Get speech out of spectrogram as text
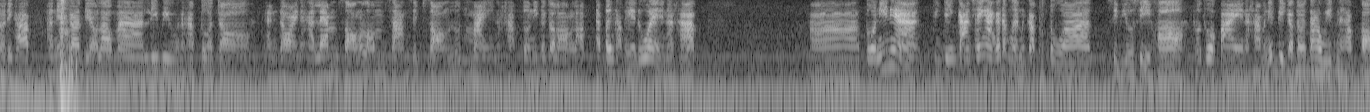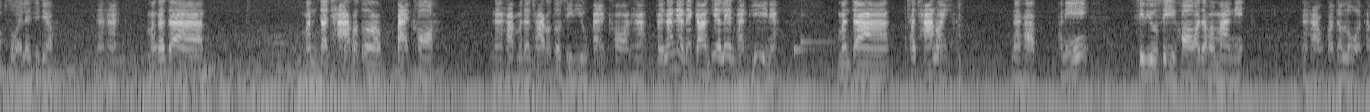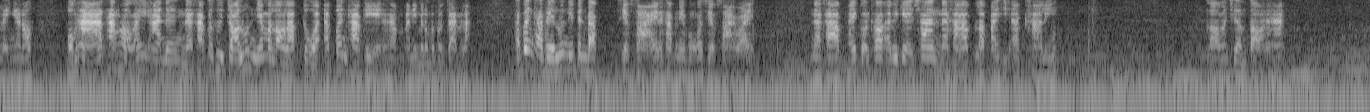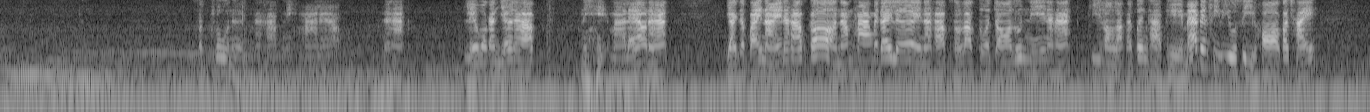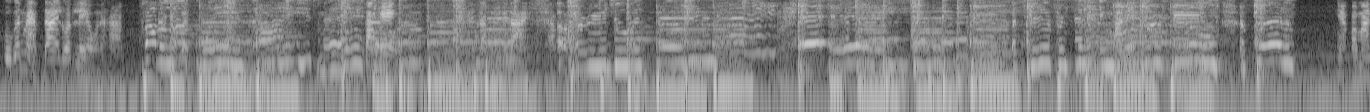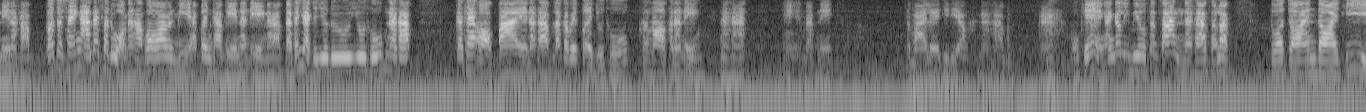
สวัสดีครับ อันนี้ก็เดี๋ยวเรามารีวิวนะครับ ตัวจอ Android นะฮะ RAM 2 LOM 32 รุ่นใหม่นะครับ ตัวนี้ก็จะรองรับ Apple CarPlay ด้วยนะครับตัวนี้เนี่ย จริงๆ การใช้งานก็จะเหมือนกับตัว CPU 4 คอทั่ว ๆ ไปนะครับ อันนี้ติดกับ Toyota w i t นะครับกรอบสวยเลยทีเดียวนะฮะมันก็จะมันจะช้ากว่าตัว 8 คอนะครับ มันจะช้ากว่าตัว CPU 8 คอนะฮะเพราะฉะนั้นเนี่ยในการที่จะเล่นแผนที่เนี่ย มันจะช้าๆหน่อย นะครับ อันนี้ CPU 4 คอก็จะประมาณนี้นะครับกว่าจะโหลดอะไรเงี้ยเนาะผมหาทางออกให้อีกอันหนึงนะครับ ก็คือจอรุ่นนี้มันรองรับตัว Apple CarPlay นะครับ อันนี้ไม่ต้องมาสนใจมันละ Apple CarPlay รุ่นนี้เป็นแบบเสียบสายนะครับ อันนี้ผมก็เสียบสายไว้นะครับ ให้กดเข้าแอปพลิเคชันนะครับ แล้วไปที่แอป CarLink รอมันเชื่อมต่อนะฮะ สักครู่หนึ่งนะครับ นี่มาแล้วนะฮะ เร็วกว่ากันเยอะนะครับ นี่มาแล้วนะฮะอยากจะไปไหนนะครับ ก็นำทางไปได้เลยนะครับสำหรับตัวจอรุ่นนี้นะฮะที่รองรับ Apple CarPlay แม้เป็น CPU 4 คอก็ใช้ Google Map ได้รวดเร็วนะครับ Father, look when his eyes met. ฟังเพลงจำนี้ก็ได้นะครับ I heard you whispering night. A difference in your ประมาณนี้นะครับ ก็จะใช้งานได้สะดวกนะครับ เพราะว่ามันมี Apple CarPlay นั่นเองนะครับ แต่ถ้าอยากจะดู YouTube นะครับ ก็แค่ออกไปนะครับ แล้วก็ไปเปิด YouTube ข้างนอกแค่นั้นเองนะฮะแบบนี้สบายเลยทีเดียวนะครับอะโอเค งั้นก็รีวิวสั้นๆนะครับสำหรับตัวจอ Android ที่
